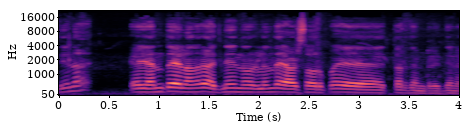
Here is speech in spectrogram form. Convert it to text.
ದಿನ ಎಂತ ಇಲ್ಲ ಅಂದ್ರೆ ಹದಿನೈದು ನೂರರಿಂದ ಎರಡು ಸಾವಿರ ರೂಪಾಯಿ ತರ್ತೇನೆ ರೀ ದಿನ.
